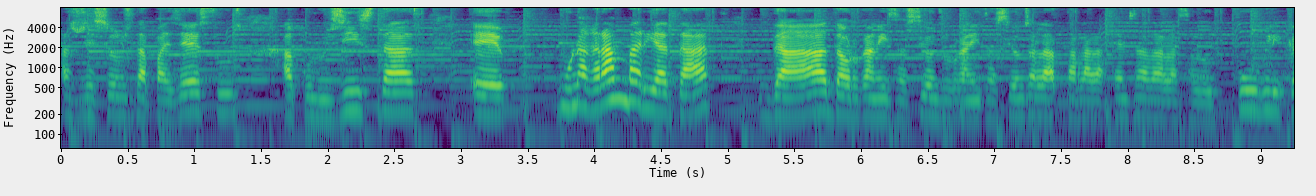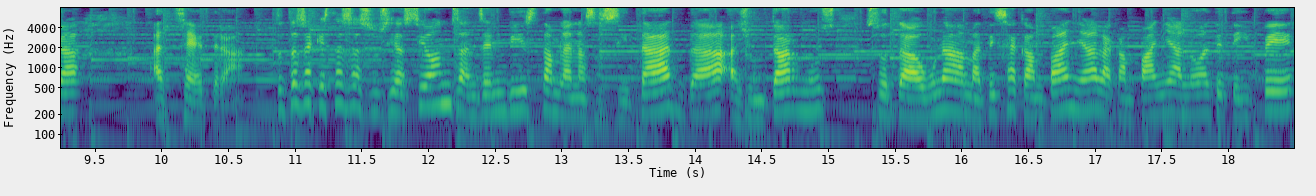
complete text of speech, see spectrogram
associacions de pagesos, ecologistes, eh, una gran varietat d'organitzacions, organitzacions per la defensa de la salut pública, etc. Totes aquestes associacions ens hem vist amb la necessitat d'ajuntar-nos sota una mateixa campanya, la campanya No al TTIP,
